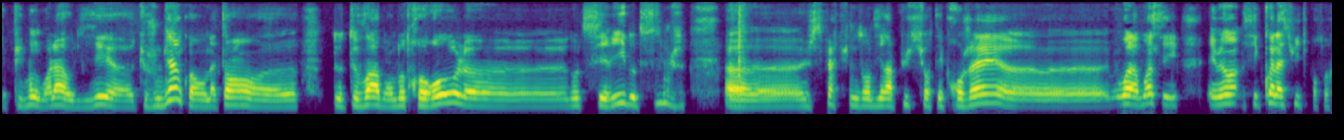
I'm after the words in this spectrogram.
Et puis bon, voilà, Olivier, tu joues bien, quoi. On attend de te voir dans d'autres rôles, d'autres séries, d'autres films. J'espère que tu nous en diras plus sur tes projets. Voilà, moi, c'est. Et c'est quoi la suite pour toi?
